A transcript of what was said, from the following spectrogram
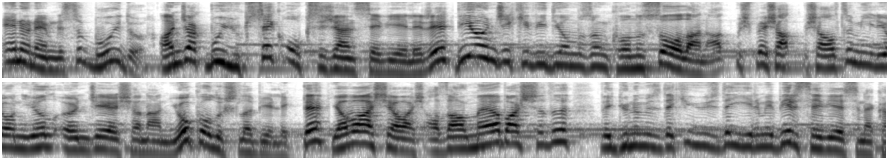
en önemlisi buydu. Ancak bu yüksek oksijen seviyeleri bir önceki videomuzun konusu olan 65-66 milyon yıl önce yaşanan yok oluşla birlikte yavaş yavaş azalmaya başladı ve günümüzdeki %21 seviyesine kadar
